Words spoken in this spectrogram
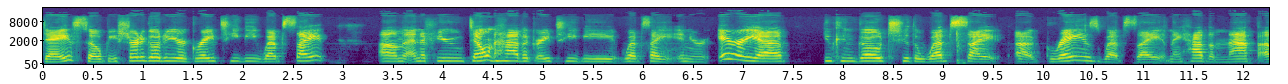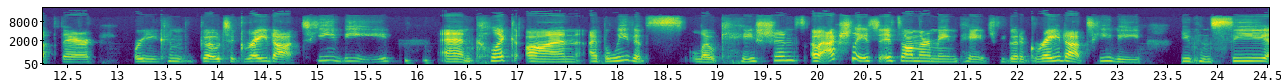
day. So be sure to go to your Gray TV website. Um, and if you don't have a Gray TV website in your area, you can go to the website, uh, Gray's website, and they have a map up there where you can go to gray.tv and click on, I believe it's locations. Oh, actually, it's, it's on their main page. If you go to gray.tv, you can see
